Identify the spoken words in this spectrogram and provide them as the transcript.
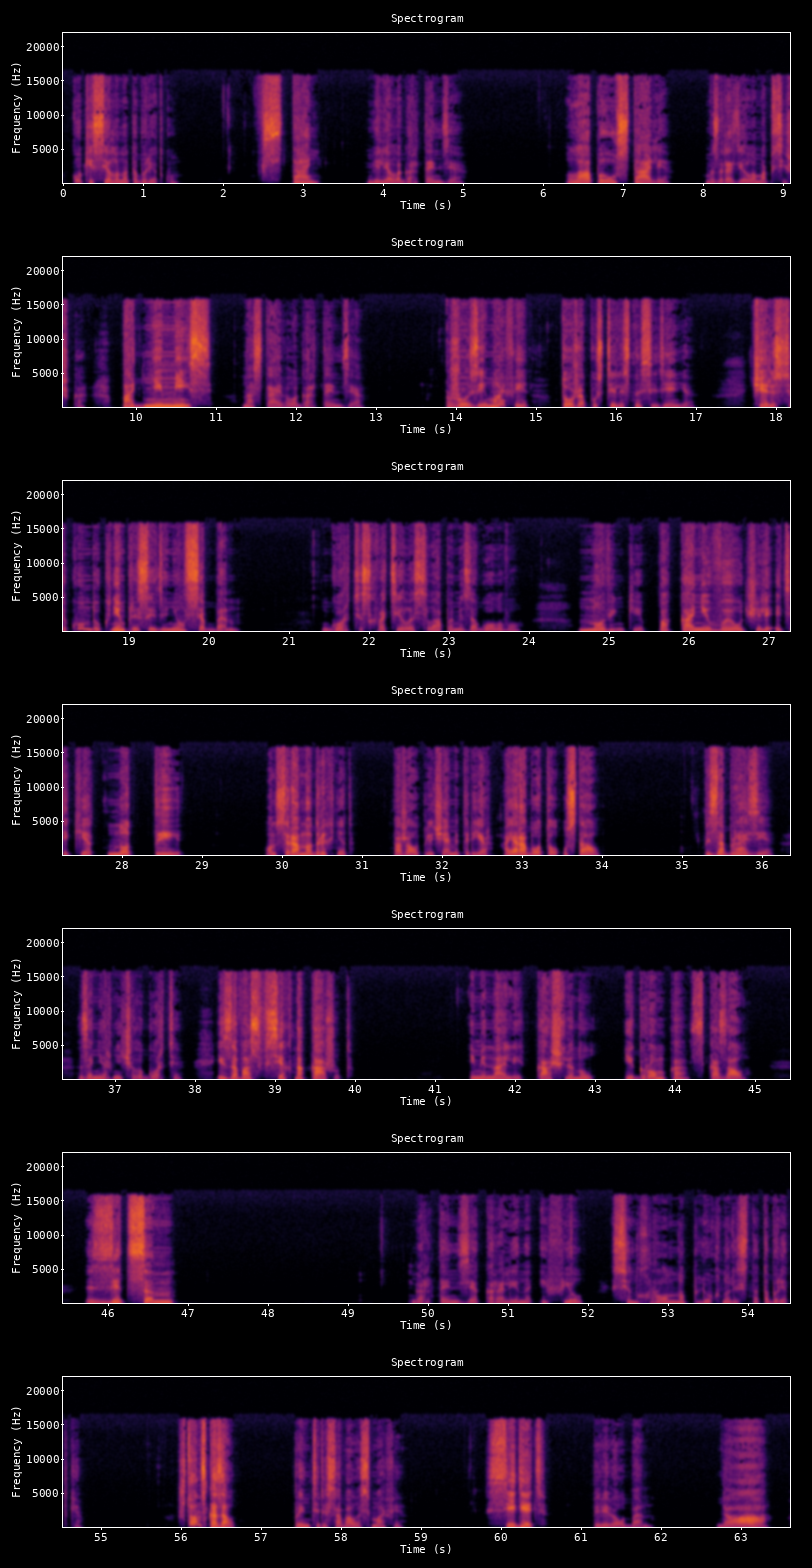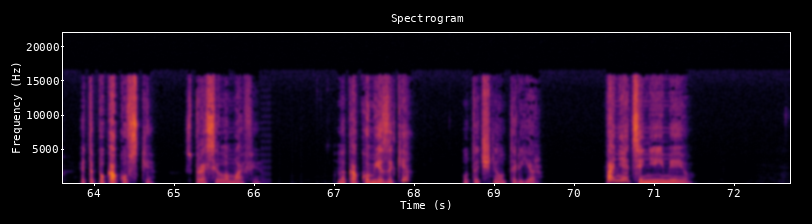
Куки села на табуретку. «Встань!» — велела Гортензия. «Лапы устали», — возразила мапсишка. «Поднимись!» — настаивала Гортензия. Жози и Мафии тоже опустились на сиденье. Через секунду к ним присоединился Бен. Горти схватилась лапами за голову. «Новенькие, пока не выучили этикет, но ты...» «Он все равно дрыхнет», — пожал плечами терьер. «А я работал, устал». «Безобразие!» — занервничала Горти и за вас всех накажут. Именалий кашлянул и громко сказал «Зитцен!» Гортензия, Каролина и Фил синхронно плюхнулись на табуретке. «Что он сказал?» — поинтересовалась Мафи. «Сидеть!» — перевел Бен. «Да, это по-каковски?» — спросила Мафи. «На каком языке?» Уточнил терьер. «Понятия не имею».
